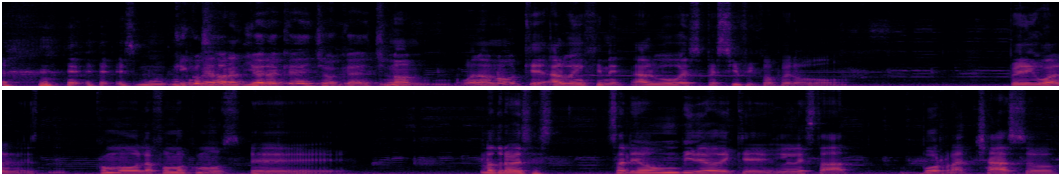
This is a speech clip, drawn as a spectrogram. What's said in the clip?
es muy, ¿Qué cosa? ¿Y ahora qué ha hecho? ¿Qué ha hecho? No, bueno, no que algo en algo específico, pero pero igual, como la forma como eh, la otra vez salió un video de que él estaba borrachazo,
